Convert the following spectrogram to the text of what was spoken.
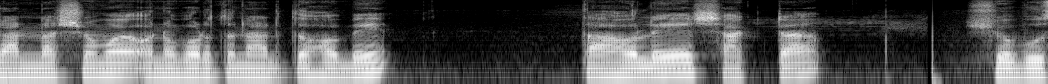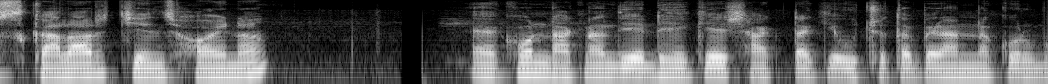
রান্নার সময় অনবরত নাড়তে হবে, তাহলে শাকটা সবুজ কালার চেঞ্জ হয় না। এখন ঢাকনা দিয়ে ঢেকে শাকটাকে উচ্চতাপে রান্না করব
